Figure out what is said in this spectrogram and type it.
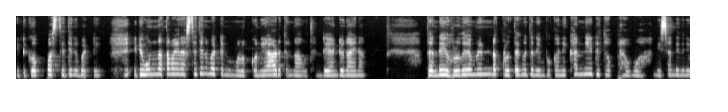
ఇటు గొప్ప స్థితిని బట్టి ఇటు ఉన్నతమైన స్థితిని బట్టి మిమ్మల్ని కొనియాడుతున్నాము తండ్రి అంటూ నాయన. తండ్రి హృదయం నిండా కృతజ్ఞత నింపుకొని కన్నీటితో ప్రభు నీ సన్నిధిని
